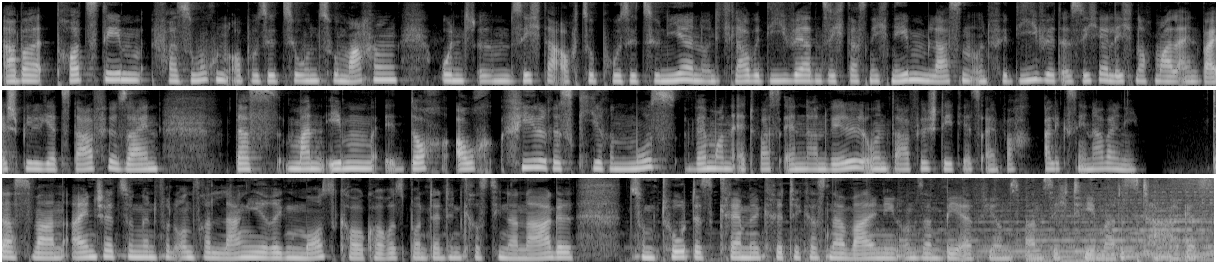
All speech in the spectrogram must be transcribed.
aber trotzdem versuchen, Opposition zu machen und ähm, sich da auch zu positionieren. Und ich glaube, die werden sich das nicht nehmen lassen. Und für die wird es sicherlich noch mal ein Beispiel jetzt dafür sein, dass man eben doch auch viel riskieren muss, wenn man etwas ändern will. Und dafür steht jetzt einfach Alexei Nawalny. Das waren Einschätzungen von unserer langjährigen Moskau-Korrespondentin Christina Nagel zum Tod des Kreml-Kritikers Nawalny in unserem BR24-Thema des Tages.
